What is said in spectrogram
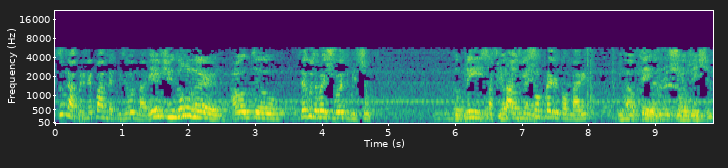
si vous n'apprenez pas à maîtriser votre mari, If you don't learn how to, c'est que vous avez échoué votre mission. to please Parce que ta mission près de ton mari, you have failed your mission.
